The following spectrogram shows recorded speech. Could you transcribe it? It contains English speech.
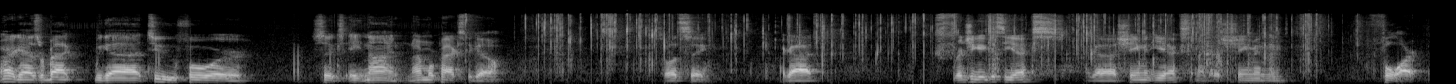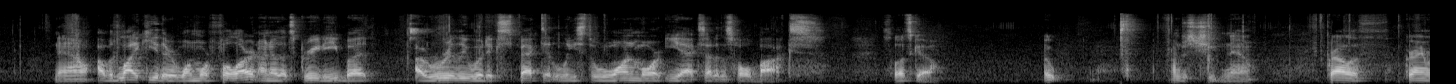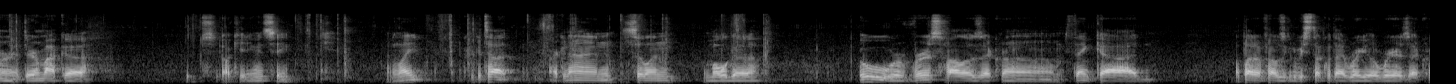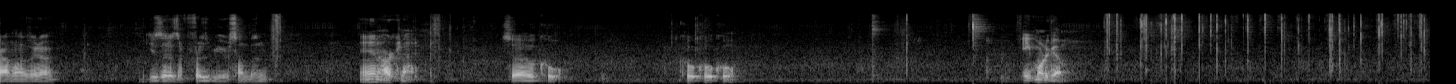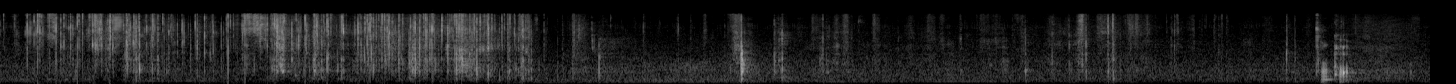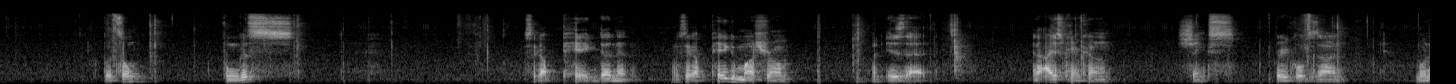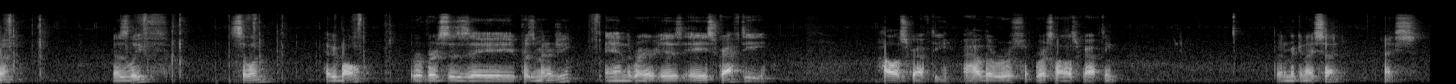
All right, guys, we're back. We got two, four, six, eight, nine. Nine more packs to go. So let's see. I got Regigigas EX, I got a Shaymin EX, and I got a Shaymin Full Art. Now, I would like either one more Full Art. I know that's greedy, but I really would expect at least one more EX out of this whole box. So let's go. Oh, I'm just cheating now. Growlithe, Grimer, Darumaka. Oops, y'all can't even see. Light, Kricketot, Arcanine, Cilan, Emolga. Ooh, reverse hollow Zekrom. Thank God. I thought if I was going to be stuck with that regular rare Zekrom, I was going to use it as a frisbee or something. And Arcanine. So cool. Cool, cool, cool. Eight more to go. Okay. Blitzle. Foongus. Looks like a pig, doesn't it? Looks like a pig mushroom. What is that? An ice cream cone. Shinx. Very cool design. Munna. Nuzleaf. Cilan. Heavy Ball. The reverse is a Prism Energy. And the rare is a Scrafty. Hollow Scrafty. I have the reverse, reverse Hollow Scrafty. Better make a nice set. Nice.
